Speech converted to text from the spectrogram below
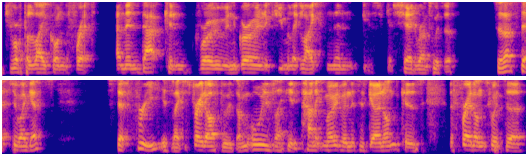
drop a like on the thread, and then that can grow and grow and accumulate likes, and then get shared around Twitter. So that's step two, I guess. Step three is like straight afterwards. I'm always like in panic mode when this is going on because the thread on Twitter,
